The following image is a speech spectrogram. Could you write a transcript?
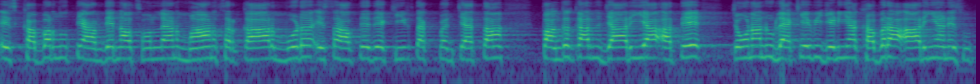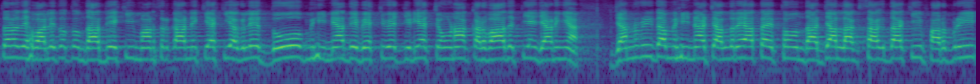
ਇਸ ਖਬਰ ਨੂੰ ਧਿਆਨ ਦੇ ਨਾਲ ਸੁਣ ਲੈਣ। ਮਾਨ ਸਰਕਾਰ ਮੁੜ ਇਸ ਹਫ਼ਤੇ ਦੇ ਅਖੀਰ ਤੱਕ ਪੰਚਾਇਤਾਂ ਭੰਗ ਕਰਨ ਜਾ ਰਹੀ ਆ ਅਤੇ ਚੋਣਾਂ ਨੂੰ ਲੈ ਕੇ ਵੀ ਜਿਹੜੀਆਂ ਖਬਰਾਂ ਆ ਰਹੀਆਂ ਨੇ ਸੂਤਰਾਂ ਦੇ ਹਵਾਲੇ ਤੋਂ ਤੁਹਾਨੂੰ ਦੱਸ ਦਈਏ ਕਿ ਮਾਨ ਸਰਕਾਰ ਨੇ ਕਿਹਾ ਕਿ ਅਗਲੇ 2 ਮਹੀਨਿਆਂ ਦੇ ਵਿੱਚ ਵਿੱਚ ਜਿਹੜੀਆਂ ਚੋਣਾਂ ਕਰਵਾ ਦਿੱਤੀਆਂ ਜਾਣੀਆਂ। ਜਨਵਰੀ ਦਾ ਮਹੀਨਾ ਚੱਲ ਰਿਹਾ ਤਾਂ ਇੱਥੋਂ ਅੰਦਾਜ਼ਾ ਲੱਗ ਸਕਦਾ ਕਿ ਫਰਵਰੀ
